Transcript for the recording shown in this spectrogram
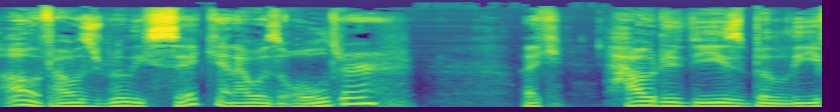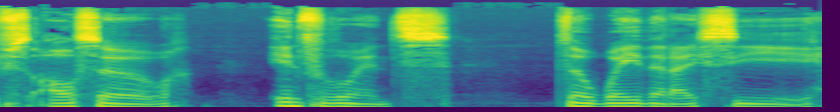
oh if i was really sick and i was older like how do these beliefs also influence the way that i see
